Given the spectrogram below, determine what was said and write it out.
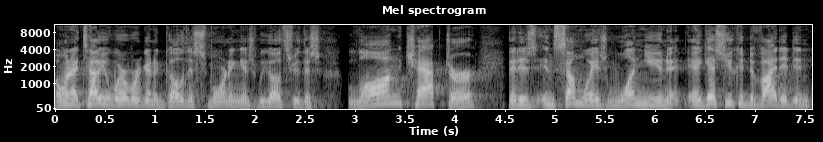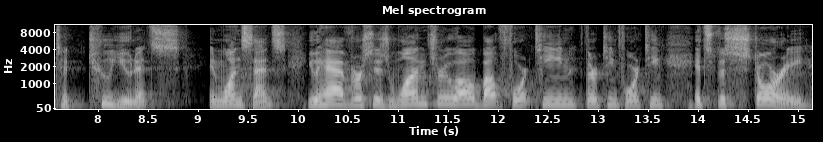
I want to tell you where we're going to go this morning as we go through this long chapter that is, in some ways, one unit. I guess you could divide it into two units in one sense. You have verses 1 through oh, about 14, 13, 14. It's the story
